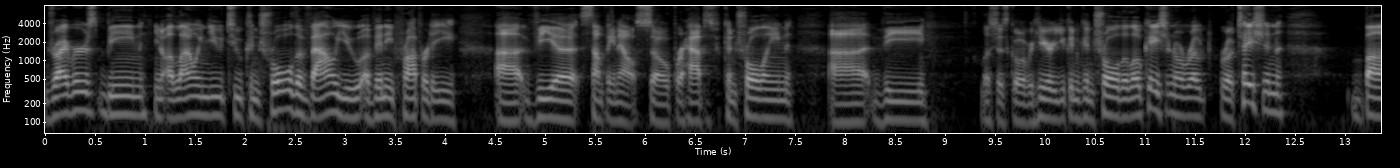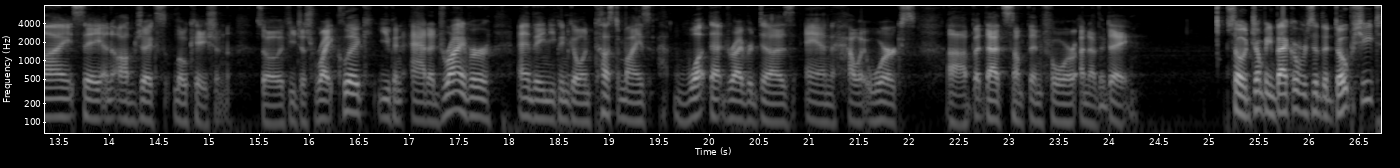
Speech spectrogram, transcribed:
Drivers being, you know, allowing you to control the value of any property uh, via something else. So perhaps controlling uh, the, let's just go over here. You can control the location or rot rotation by, say, an object's location. So if you just right click, you can add a driver and then you can go and customize what that driver does and how it works. Uh, but that's something for another day. So jumping back over to the dope sheet,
